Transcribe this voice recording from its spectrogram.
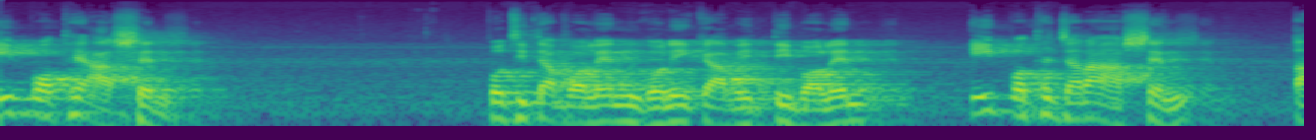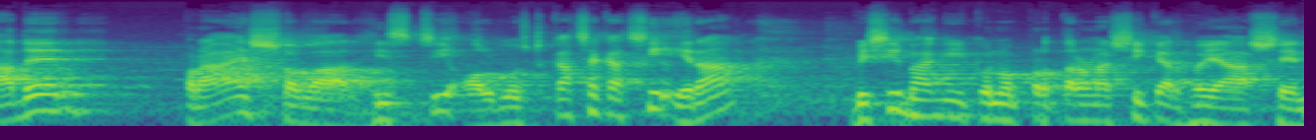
এই পথে আসেন, পতিতা বলেন, গণিকা আবৃত্তি বলেন, এই পথে যারা আসেন, তাদের প্রায় সবার হিস্ট্রি অলমোস্ট কাছাকাছি। এরা বেশিরভাগই কোনো প্রতারণার শিকার হয়ে আসেন,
